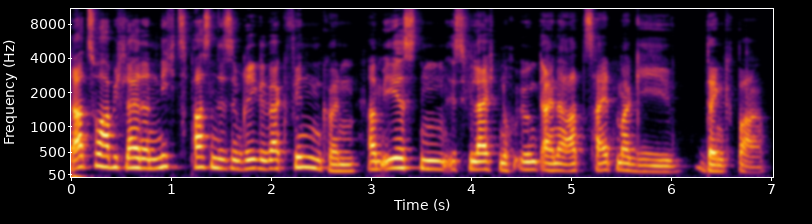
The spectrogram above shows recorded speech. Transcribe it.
Dazu habe ich leider nichts passendes im Regelwerk finden können. Am ehesten ist vielleicht noch irgendeine Art Zeitmagie denkbar.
